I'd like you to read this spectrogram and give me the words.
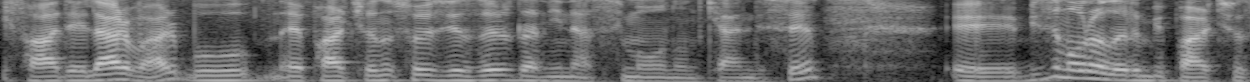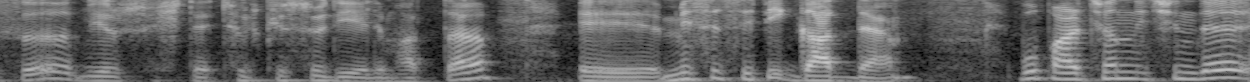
ifadeler var. Bu e, parçanın söz yazarı da Nina Simone'un kendisi. E, bizim oraların bir parçası, bir işte türküsü diyelim hatta. E, Mississippi Goddamn. Bu parçanın içinde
